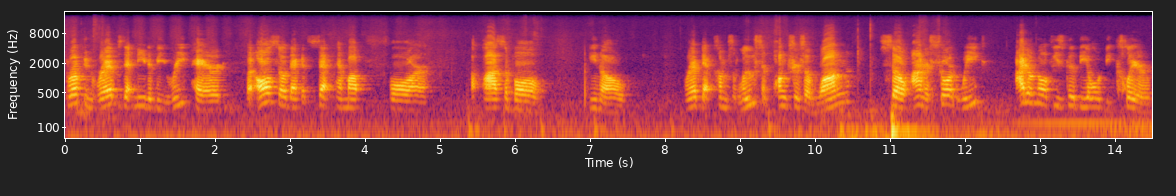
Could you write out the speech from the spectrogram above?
broken ribs that need to be repaired, but also that could set him up for a possible, you know, rib that comes loose and punctures a lung. So on a short week, I don't know if he's going to be able to be cleared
